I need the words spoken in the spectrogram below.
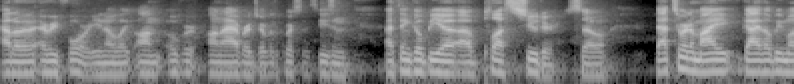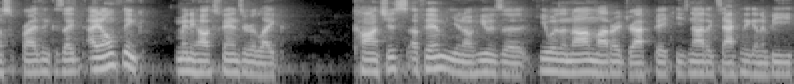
out of every four. You know, like on over on average over the course of the season. I think he'll be a, a plus shooter. So that's sort of my guy that'll be most surprising because I I don't think many Hawks fans are like conscious of him. You know, he was a he was a non-lottery draft pick. He's not exactly going to be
